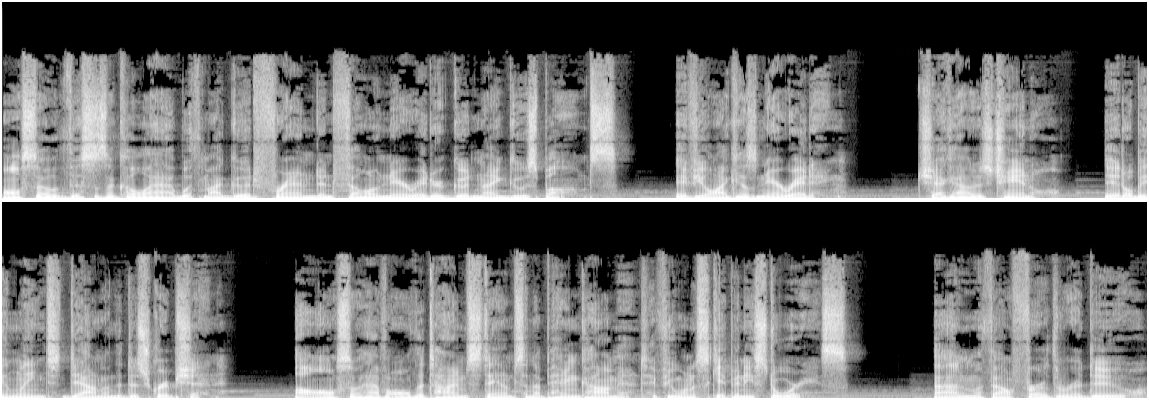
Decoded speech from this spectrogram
Also, this is a collab with my good friend and fellow narrator Goodnite Goosebumps. If you like his narrating, check out his channel. It'll be linked down in the description. I'll also have all the timestamps in a pinned comment if you want to skip any stories. And without further ado,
